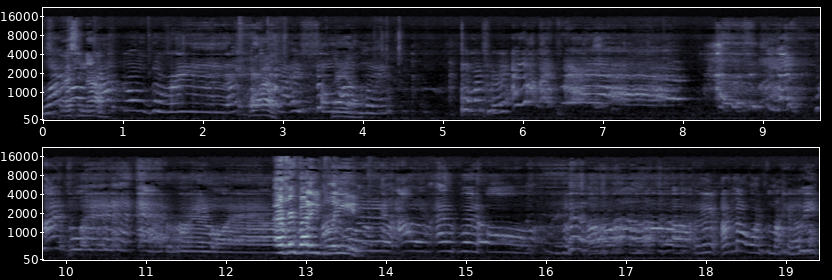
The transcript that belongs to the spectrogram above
Why That's enough. green? Pour out. That is so go. ugly. I got my period. I got my period. I bleed everywhere. Everybody I bleed. out of every hole. Uh, I'm not washing my hands.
